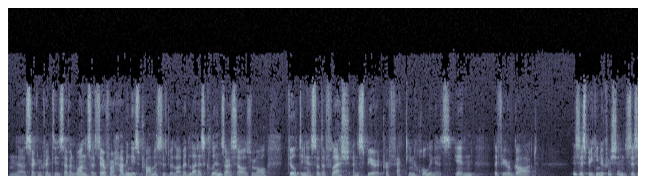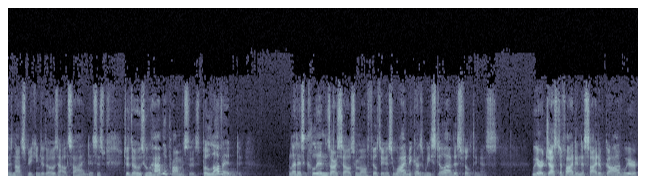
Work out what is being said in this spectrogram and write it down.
And, uh, 2 Corinthians 7 1 says, Therefore, having these promises, beloved, let us cleanse ourselves from all filthiness of the flesh and spirit, perfecting holiness in the fear of God. This is speaking to Christians. This is not speaking to those outside. This is to those who have the promises. Beloved, let us cleanse ourselves from all filthiness. Why? Because we still have this filthiness. We are justified in the sight of God. We are,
